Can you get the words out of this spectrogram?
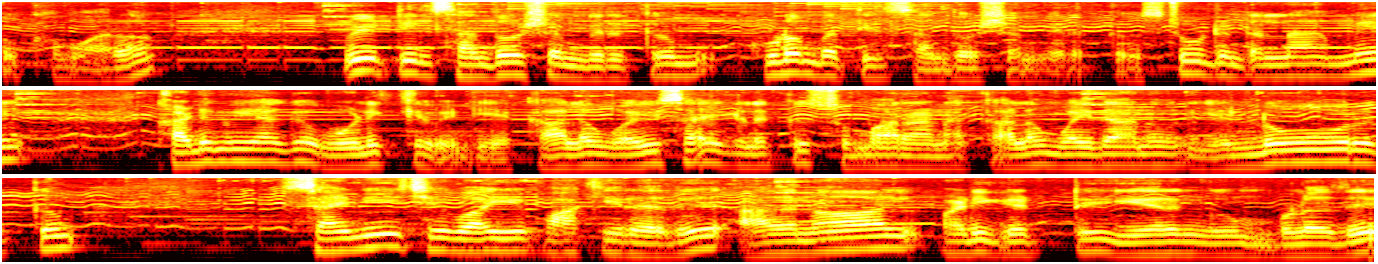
தூக்கம் வரும். வீட்டில் சந்தோஷம் இருக்கும் குடும்பத்தில் சந்தோஷம் இருக்கும். ஸ்டூடெண்ட் எல்லாமே கடுமையாக ஒழிக்க வேண்டிய காலம் விவசாயிகளுக்கு சுமாரான காலம் வயதானவர் எல்லோருக்கும் சனி செவ்வாயை பார்க்கிறது. அதனால் படிக்கட்டு இறங்கும் பொழுது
